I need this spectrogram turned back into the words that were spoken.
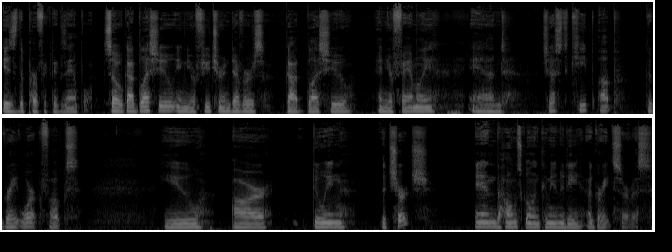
is the perfect example. So, God bless you in your future endeavors. God bless you and your family. And just keep up the great work, folks. You are doing the church and the homeschooling community a great service.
